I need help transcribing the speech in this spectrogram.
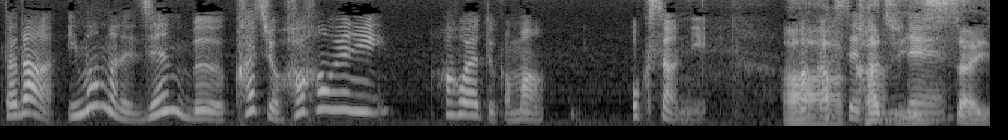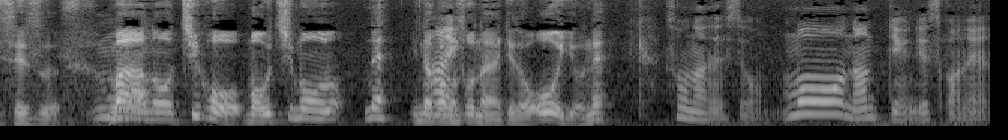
ただ今まで全部家事を母親に母親というかまあ奥さんに任せたんで。家事一切せず。まああの地方、まあ、うちもね田舎もそうなんやけど、多いよね。そうなんですよ。もうなんていうんですかね。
